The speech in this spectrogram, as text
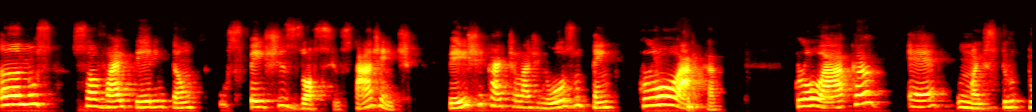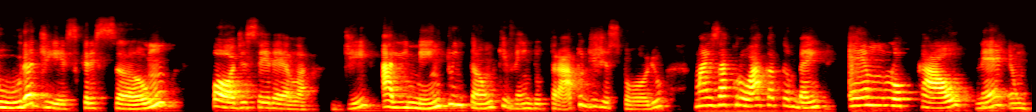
Ânus só vai ter, então, os peixes ósseos, tá, gente? Peixe cartilaginoso tem cloaca. Cloaca é uma estrutura de excreção, pode ser ela de alimento, então, que vem do trato digestório, mas a cloaca também é um local, né? É um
